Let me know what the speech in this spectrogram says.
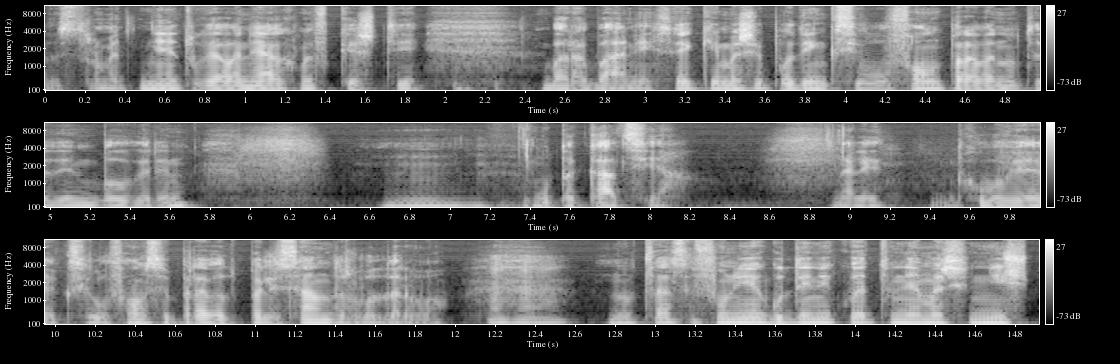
инструмент. Ние тогава нямахме вкъщи барабани. Всеки имаше по един ксилофон, правен от един българин от акация. Нали, хубавия ксилофон се прави от палисандрово дърво. Uh-huh. Но това са в уния години, което нямаше нищо.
